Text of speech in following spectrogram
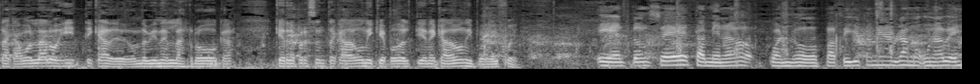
sacamos la logística de dónde vienen las rocas, qué representa cada uno y qué poder tiene cada uno y por ahí fue. Y entonces también ah, cuando papi y yo también hablamos una vez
